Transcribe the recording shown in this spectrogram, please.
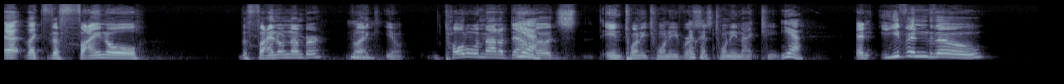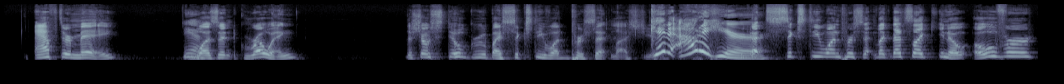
at like the final, the final number, like you know, total amount of Mm-hmm. Yeah. downloads in 2020 versus Okay. 2019. Yeah. And even though after May Yeah. wasn't growing, the show still grew by 61% last year. Get out of here. Got 61%. Like that's like, you know, over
